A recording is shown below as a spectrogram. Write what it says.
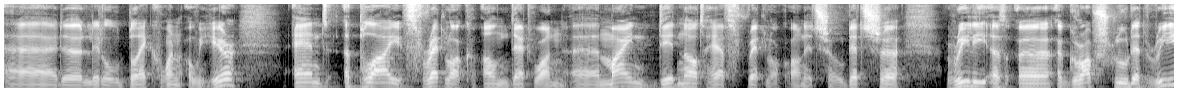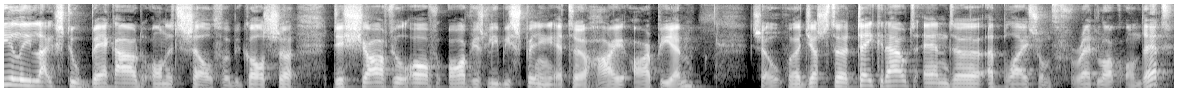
uh, the little black one over here, and apply thread lock on that one. Uh, mine did not have thread lock on it, so that's uh, really a, a, a, grub screw that really likes to back out on itself, uh, because uh, this shaft will obviously be spinning at a high RPM. So uh, just uh, take it out and uh, apply some thread lock on that.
